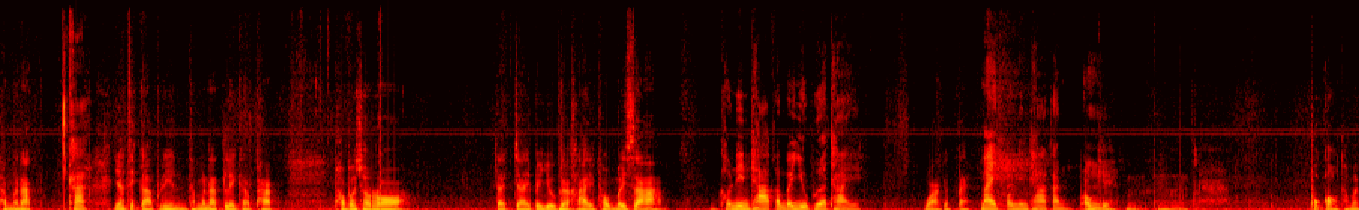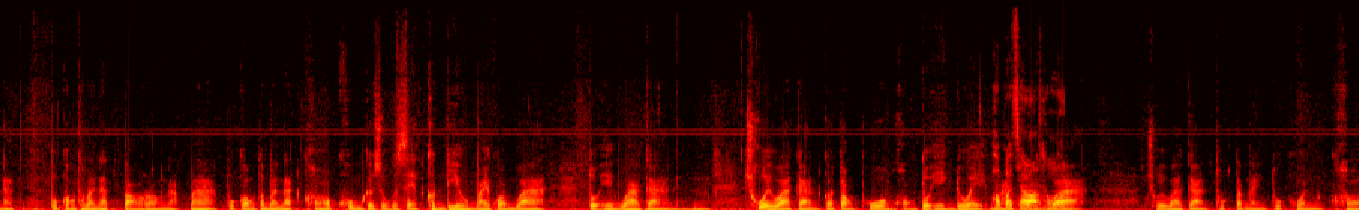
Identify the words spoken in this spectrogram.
ธรรมนัตค่ะอย่างที่กลับเรียนธรรมนัตเลขาพักพปชร แต่ใจไปอยู่กับใครผมไม่ทราบ เขานินทากันว่าอยู่เพื่อไทย ว่ากันไปไม่เขานินทากัน โอเคอืมอืมผู้กองธรรมนัฐผู้กองธรรมนัฐต่อรองหนักมาก ผู้กองธรรมนัฐขอคุมกระทรวงเกษตรคนเดียวหมายความว่าตัวเองว่าการอืมช่วยว่าการก็ต้องพวกของตัวเองด้วยพปชรหมายความทั้งหมดว่าช่วยว่าการทุกตำแหน่งทุกคนขอ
